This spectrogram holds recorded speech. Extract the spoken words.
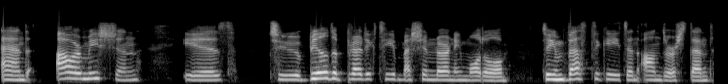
And our mission is to build a predictive machine learning model to investigate and understand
